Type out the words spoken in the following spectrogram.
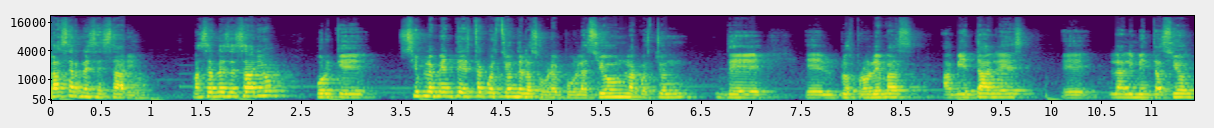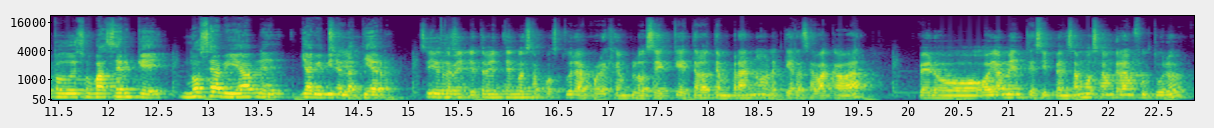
va a ser necesario. Va a ser necesario porque simplemente esta cuestión de la sobrepoblación, la cuestión de eh, los problemas ambientales, eh, la alimentación, todo eso va a hacer que no sea viable ya vivir sí. en la Tierra. Sí, Entonces, yo, también, yo también tengo esa postura. Por ejemplo, sé que tarde o temprano la Tierra se va a acabar, pero obviamente si pensamos a un gran futuro,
